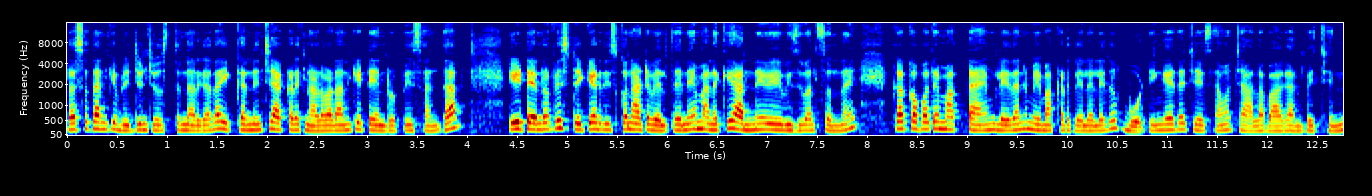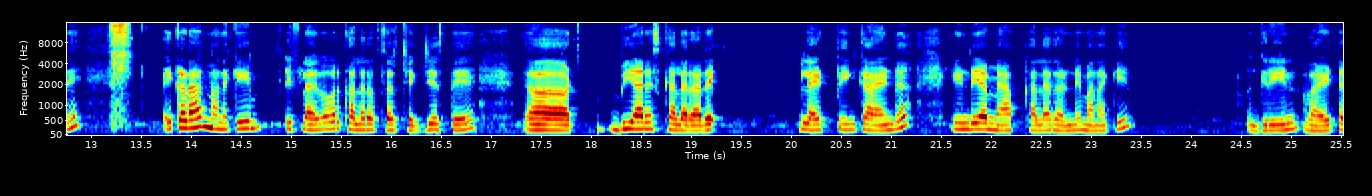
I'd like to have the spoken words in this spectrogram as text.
ప్రస్తుతానికి బ్రిడ్జ్ని చూస్తున్నారు కదా ఇక్కడి నుంచి అక్కడికి నడవడానికి టెన్ రూపీస్ అంట. ఈ టెన్ రూపీస్ టికెట్ తీసుకొని అటు వెళ్తేనే మనకి అన్ని విజువల్స్ ఉన్నాయి. కాకపోతే మాకు టైం లేదని మేము అక్కడికి వెళ్ళలేదు. బోటింగ్ అయితే చేసాము. చాలా బాగా అనిపించింది. ఇక్కడ మనకి ఈ ఫ్లైఓవర్ కలర్ ఒకసారి చెక్ చేస్తే బీఆర్ఎస్ కలర్ అదే light pink and India map colour అండి మనకి. గ్రీన్ వైట్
